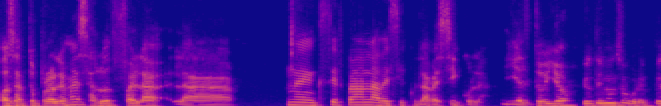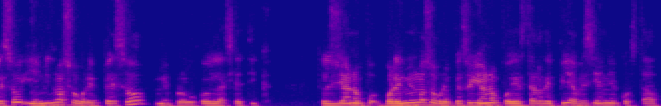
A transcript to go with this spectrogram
o sea, tu problema de salud fue la, la me extirparon la vesícula. La vesícula. ¿Y el tuyo? Yo tenía un sobrepeso y el mismo sobrepeso me provocó la asiática. Entonces ya no, po- por el mismo sobrepeso ya no podía estar de pie, a veces ya ni acostado.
